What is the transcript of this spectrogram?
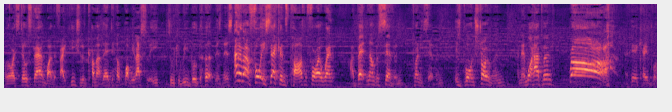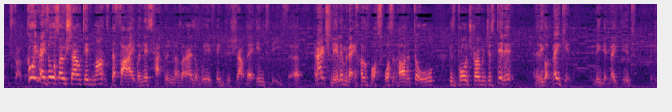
Although I still stand by the fact he should have come out there to help Bobby Lashley so we could rebuild the Hurt business. And about 40 seconds passed before I went, I bet number 7, 27, is Braun Strowman. And then what happened? Raw! Here came Braun Strowman. Corey Graves also shouted monster fight when this happened. I was like, that is a weird thing to just shout there into the ether. And actually, eliminating Homos wasn't hard at all because Braun Strowman just did it and then he got naked. He didn't get naked, but he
